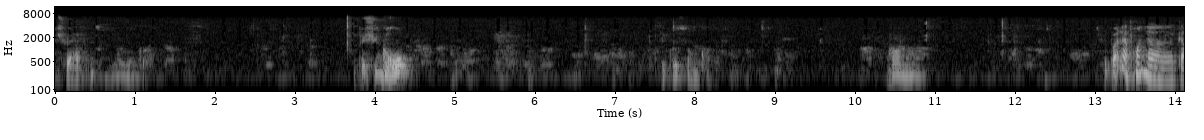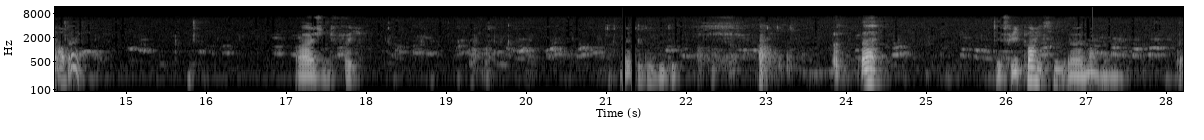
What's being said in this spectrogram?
Je suis à la fin. En plus, je suis gros. C'est quoi ça encore Oh non. Tu peux pas la prendre la carapace Ah, j'ai une feuille. T'es dégoûté. Ah C'est flippant ici. Euh, non. Pas.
